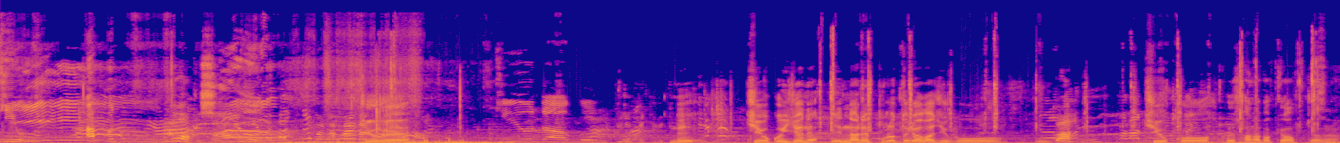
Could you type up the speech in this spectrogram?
지우 아빠 우와. 지우 왜 지우다고 근데 지우 거 이전에 옛날에 부러뜨려 가지고 누가? 지우 거 그래서 하나밖에 없잖아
